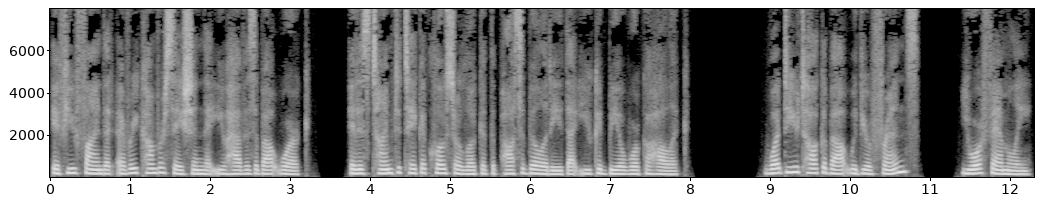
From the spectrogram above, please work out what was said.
If you find that every conversation that you have is about work, it is time to take a closer look at the possibility that you could be a workaholic. What do you talk about with your friends? Your family.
